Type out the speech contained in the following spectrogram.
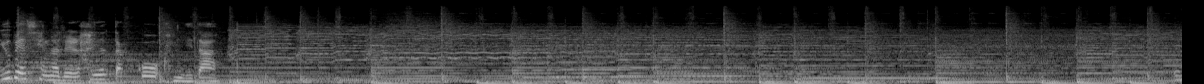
유배 생활을 하였다고 합니다. 야.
